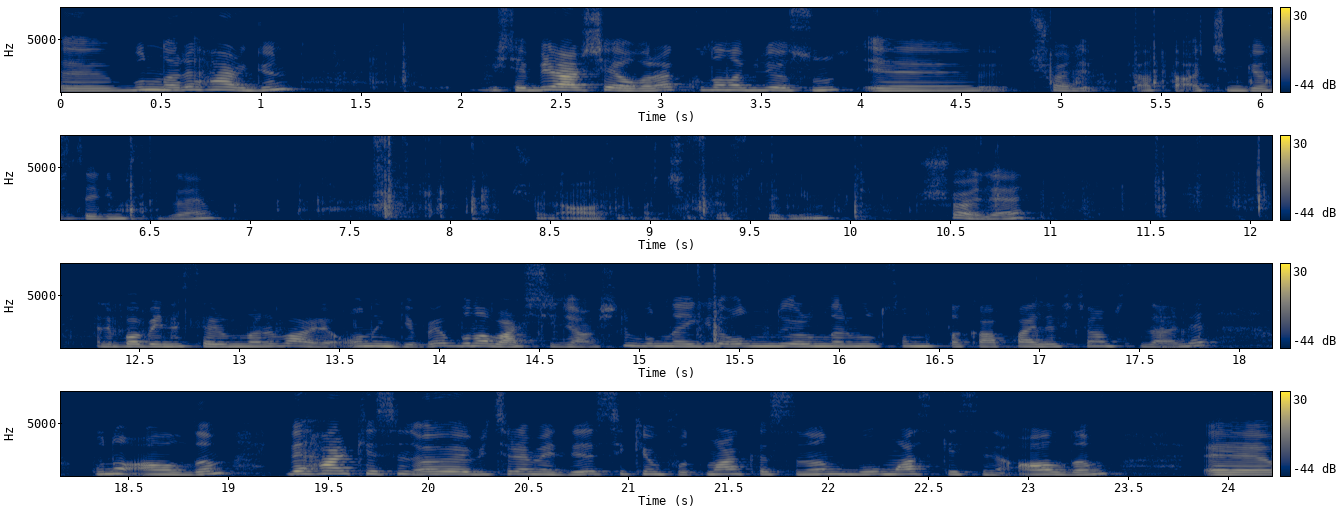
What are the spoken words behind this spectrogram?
E, bunları her gün işte birer şey olarak kullanabiliyorsunuz. E, şöyle hatta açayım göstereyim size. Şöyle ağzını açayım göstereyim. Şöyle hani Babe'nin serumları var ya onun gibi buna başlayacağım. Şimdi bununla ilgili olumlu yorumlarım olursa mutlaka paylaşacağım sizlerle. Bunu aldım ve herkesin öve bitiremediği Skin Food markasının bu maskesini aldım. Ee,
